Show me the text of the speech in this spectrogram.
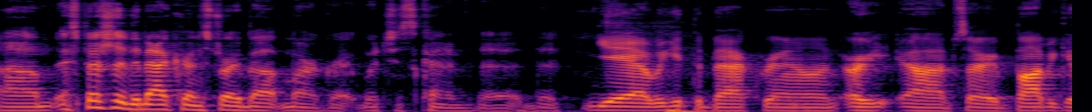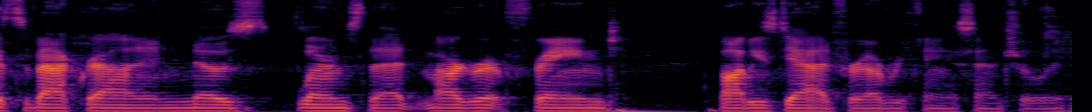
um, especially the background story about Margaret, which is kind of the the Yeah, we get the background, or uh, I'm sorry, Bobby gets the background and knows learns that Margaret framed Bobby's dad for everything, essentially.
